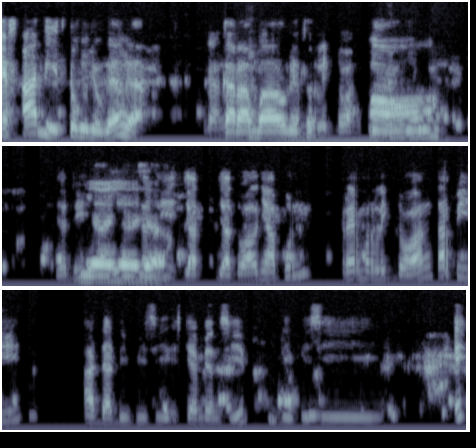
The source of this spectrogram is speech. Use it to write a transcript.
FA dihitung juga nggak? Premier gitu. League doang. Oh, Jadi iya iya iya. jadi jad- jadwalnya pun Premier League doang tapi ada divisi Championship, divisi eh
